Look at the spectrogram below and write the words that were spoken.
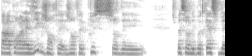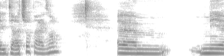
par rapport à la ZIC. J'en fais, j'en fais plus sur des, je sais pas, sur des podcasts ou de la littérature, par exemple. Euh, mais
